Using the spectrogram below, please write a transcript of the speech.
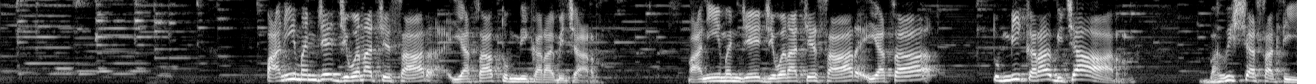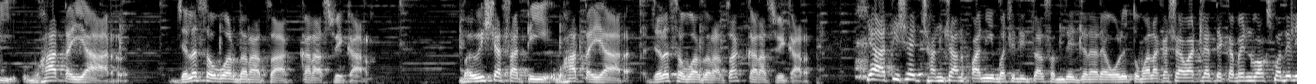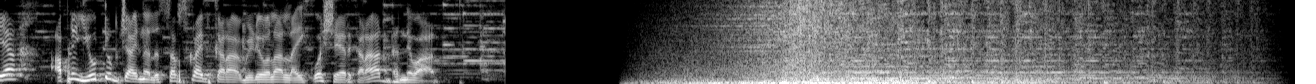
पाणी म्हणजे जीवनाचे सार याचा तुम्ही करा विचार. पाणी म्हणजे जीवनाचे सार याचा तुम्ही करा विचार. भविष्यासाठी व्हा तयार. जलसंवर्धनाचा करा स्वीकार. भविष्यासाठी व्हा तयार. जलसंवर्धनाचा करा स्वीकार. या अतिशय छान छान पाणी बचतीचा संदेश देणाऱ्या ओळी तुम्हाला कशा वाटल्या ते कमेंट बॉक्समध्ये लिहा. आपले यूट्यूब चॅनल सबस्क्राईब करा व्हिडिओला लाईक व शेअर करा. धन्यवाद.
